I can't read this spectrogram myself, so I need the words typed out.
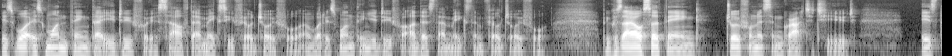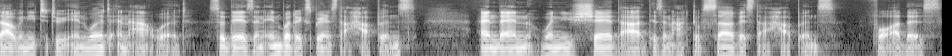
is what is one thing that you do for yourself that makes you feel joyful and what is one thing you do for others that makes them feel joyful? Because I also think joyfulness and gratitude is that we need to do inward and outward. So there's an inward experience that happens and then when you share that there's an act of service that happens for others,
